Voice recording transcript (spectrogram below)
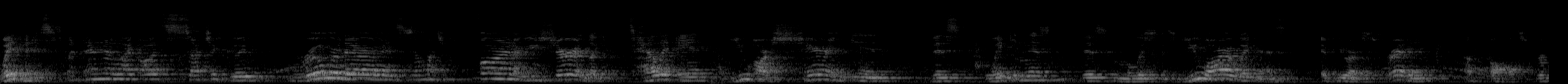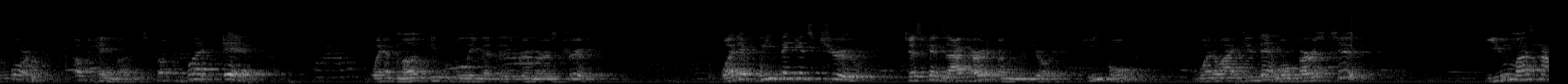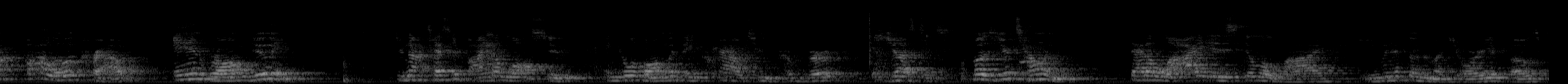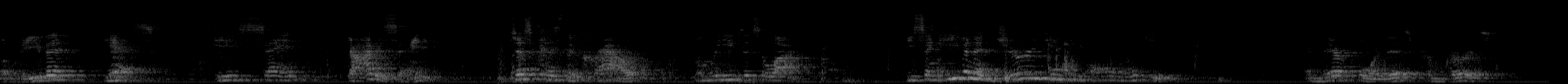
witness. But then they're like, oh, it's such a good rumor there. It's so much fun. Are you sure? It's like, tell it and you are sharing in this wickedness, this maliciousness. You are a witness if you are spreading a false report. Okay, Moses, but what if? What if most people believe that this rumor is true? What if we think it's true just because I've heard it from the majority of people? What do I do then? Well, verse 2. You must not follow a crowd in wrongdoing. Do not testify in a lawsuit and go along with a crowd to pervert justice. Moses, you're telling me that a lie is still a lie, even if the majority of folks believe it? Yes. He's saying, God is saying, just because the crowd believes it's a lie. He's saying even a jury can be all wicked. And therefore, this perverts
